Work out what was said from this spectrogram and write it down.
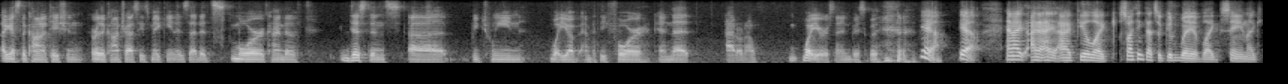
I guess the connotation or the contrast he's making is that it's more kind of distance uh, between what you have empathy for and that I don't know what you were saying basically. yeah yeah and I, I i feel like so i think that's a good way of like saying like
